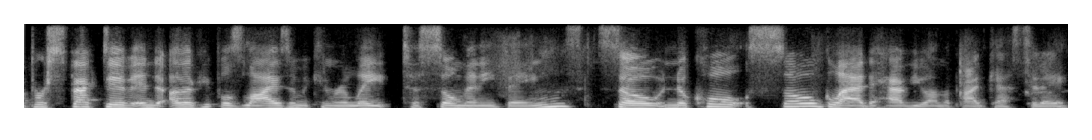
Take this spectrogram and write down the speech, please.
a perspective into other people's lives and we can relate to so many things. So, Nicole, so glad to have you on the podcast today.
